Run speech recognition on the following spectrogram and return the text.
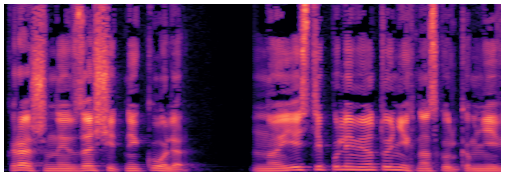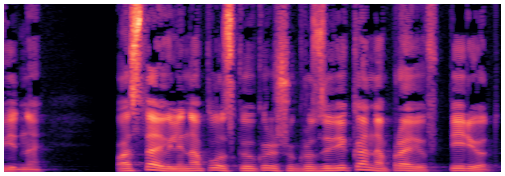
крашеные в защитный колер. Но есть и пулемет у них, насколько мне видно. Поставили на плоскую крышу грузовика, направив вперед.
